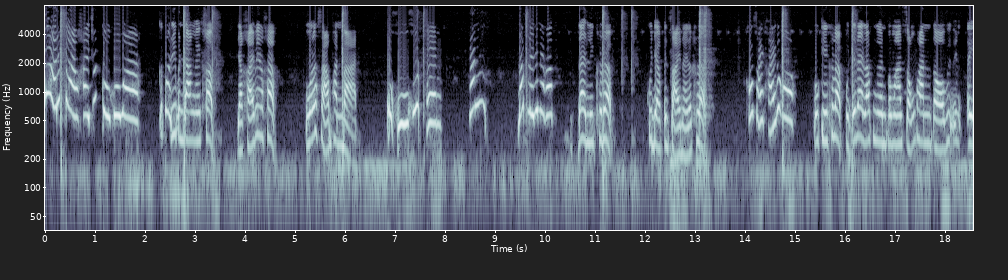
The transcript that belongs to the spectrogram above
บ้าหรือเปล่าขายชุดโกโกวา ก็ตอนนี้มันดังไงครับ อยากขายไหมล่ะครับตัวละสามพันบาท โอ้โหโคตรแพงงั้นรับเลยได้ไหมครับ ได้เลยครับ คุณอยากเป็นสายไหนล่ะครับ เขาสายขายก็พอโอเคครับคุณจะได้รับเงินประมาณสองพันต่อวิเอ้ย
